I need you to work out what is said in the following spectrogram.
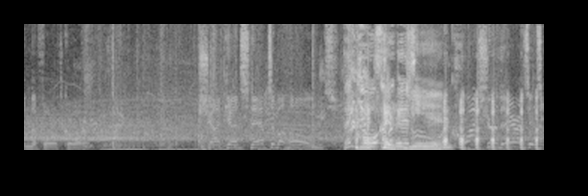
in the fourth quarter. Shotgun snap to Mahomes. Oh, Simmons. again. Crusher there as it's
